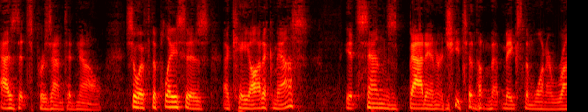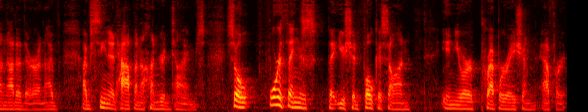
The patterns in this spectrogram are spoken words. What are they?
as it's presented now. So if the place is a chaotic mess, it sends bad energy to them that makes them want to run out of there. And I've, I've seen it happen a hundred times. So four things that you should focus on in your preparation effort.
